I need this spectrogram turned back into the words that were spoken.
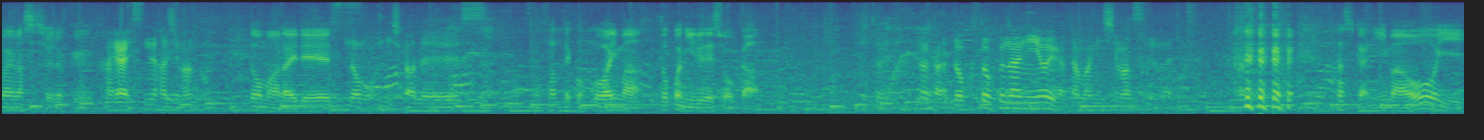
まりました収録。早いですね始まるの。どうも新井です。どうも西川です。さてここは今どこにいるでしょうか？ちょっとなんか独特な匂いがたまにしますよね。確かに今大井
